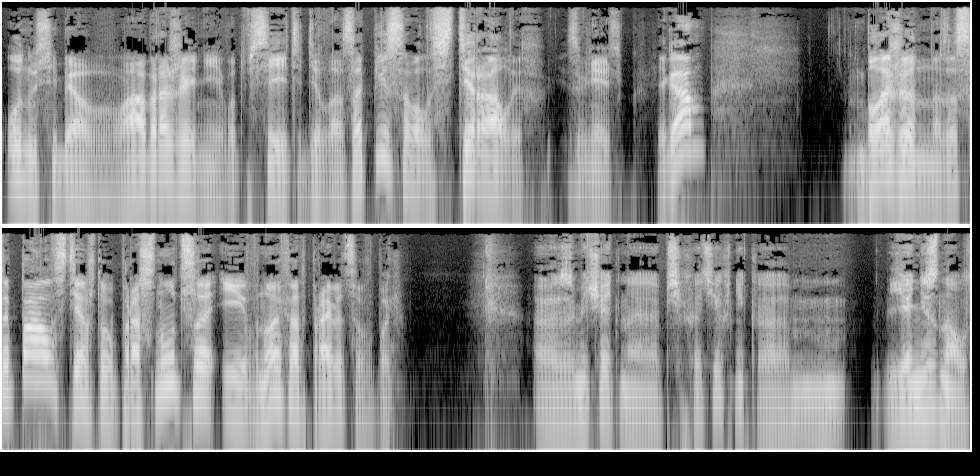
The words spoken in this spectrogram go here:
он у себя в воображении вот все эти дела записывал, стирал их, извиняюсь, к фигам, блаженно засыпал с тем, чтобы проснуться и вновь отправиться в бой. Э, замечательная психотехника. Я не знал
